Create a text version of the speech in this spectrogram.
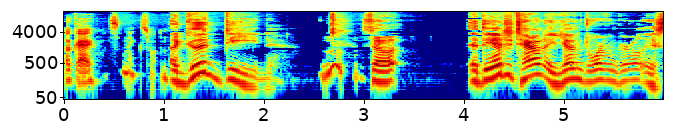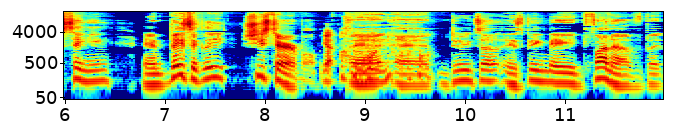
okay. What's the next one? A good deed. Ooh. So, at the edge of town, a young dwarven girl is singing, and basically, she's terrible. Yeah. Oh, and, no. and doing so is being made fun of, but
